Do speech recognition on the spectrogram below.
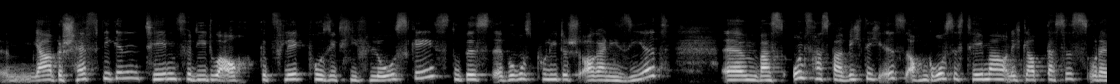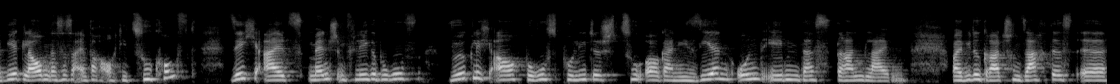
ähm ja, beschäftigen, Themen, für die du auch gepflegt positiv losgehst. Du bist äh, berufspolitisch organisiert was unfassbar wichtig ist, auch ein großes Thema. Und ich glaube, das ist, oder wir glauben, das ist einfach auch die Zukunft, sich als Mensch im Pflegeberuf wirklich auch berufspolitisch zu organisieren und eben das dranbleiben. Weil, wie du gerade schon sagtest, äh,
